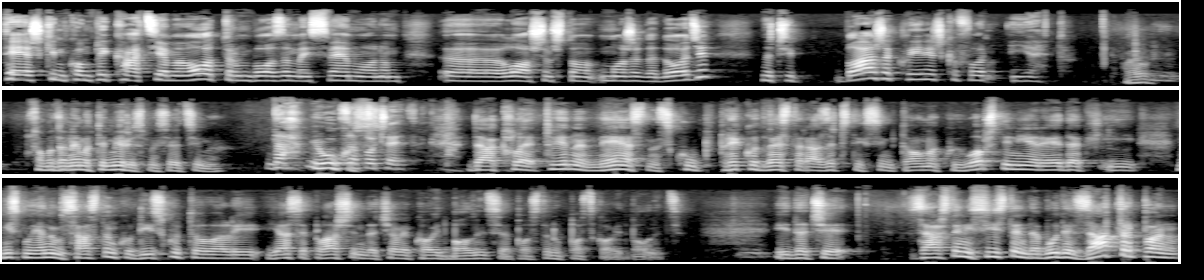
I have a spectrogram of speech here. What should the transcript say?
teškim komplikacijama, o trombozama i svemu onom e, lošem što može da dođe. Znači, blaža klinička forma i eto. Pa, samo da nemate miris mesecima. Da, I ukus. za početak. Dakle, to je jedna nejasna skup, preko 200 različitih simptoma koji uopšte nije redak i mi smo u jednom sastanku diskutovali, ja se plašim da će ove COVID bolnice postanu post-COVID bolnice. I da će zdravstveni sistem da bude zatrpan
